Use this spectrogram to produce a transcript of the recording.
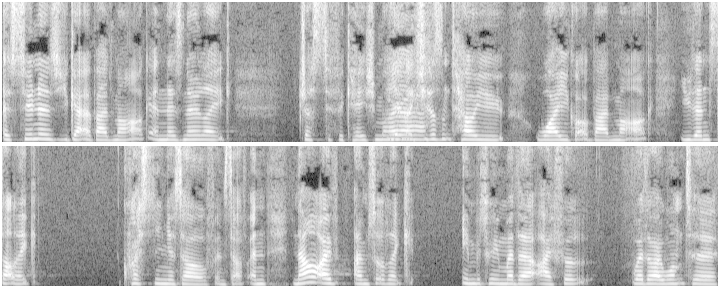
as soon as you get a bad mark and there's no like justification behind it, like she doesn't tell you why you got a bad mark, you then start like questioning yourself and stuff. And now I've I'm sort of like in between whether I feel whether I want to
